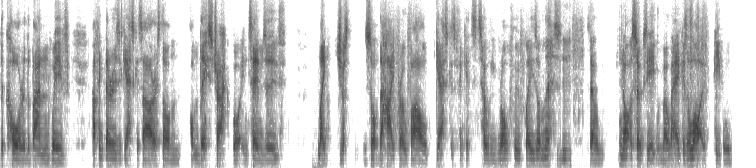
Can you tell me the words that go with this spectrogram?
the core of the band. With I think there is a guest guitarist on on this track, but in terms of like just sort of the high profile guest because I think it's Tony Rolfe who plays on this. Mm-hmm. So not associate with Motorhead because a lot of people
